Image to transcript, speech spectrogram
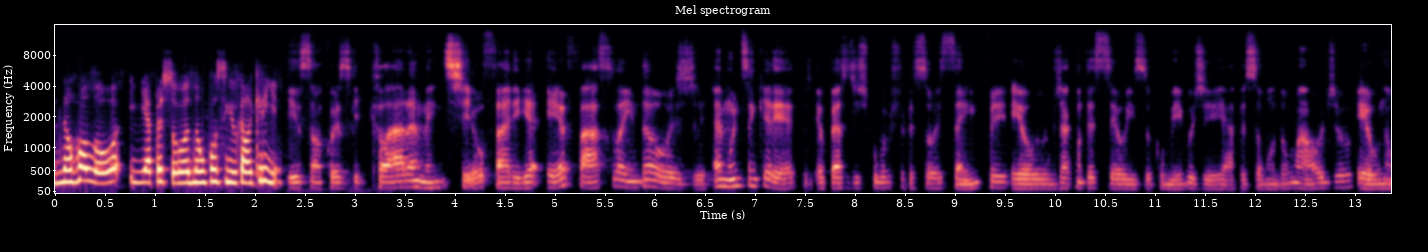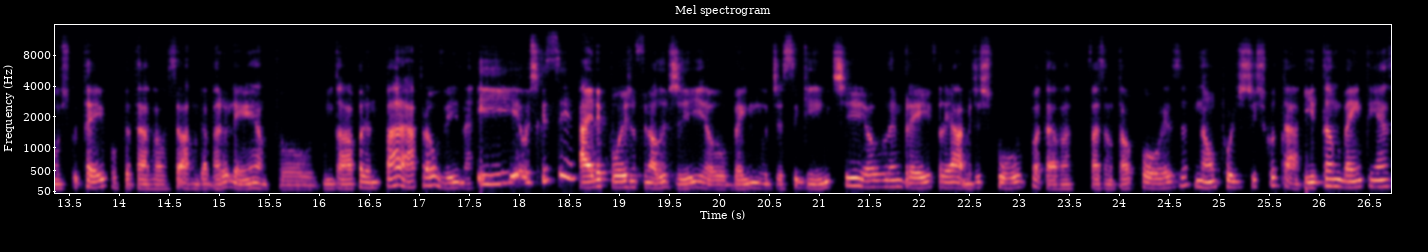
não rolou e a pessoa não conseguiu o que ela queria. Isso é uma coisa que claramente eu faria e faço ainda hoje. É muito sem querer. Eu peço desculpas para pessoas sempre. Eu já aconteceu isso comigo de a pessoa mandou um áudio, eu não escutei porque eu tava, sei lá, muito barulhento, ou não tava podendo parar para ouvir, né? E eu esqueci. Aí depois, no final do dia, ou bem no dia seguinte, eu lembrei e falei: "Ah, me desculpa, eu tava fazendo tal coisa, não pude te escutar". E também tem a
